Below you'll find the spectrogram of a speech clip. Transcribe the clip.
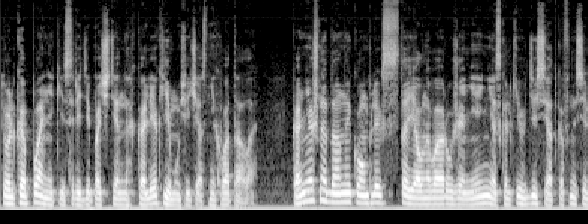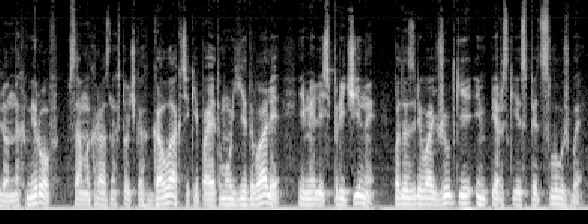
Только паники среди почтенных коллег ему сейчас не хватало. Конечно, данный комплекс стоял на вооружении нескольких десятков населенных миров в самых разных точках галактики, поэтому едва ли имелись причины подозревать жуткие имперские спецслужбы –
